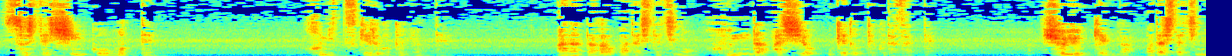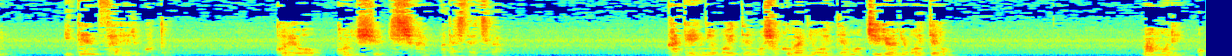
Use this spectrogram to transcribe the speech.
そして信仰を持って踏みつけることによってあなたが私たちの踏んだ足を受け取ってくださって所有権が私たちに移転されることこれを今週一週間私たちが家庭においても職場においても授業においても守り行う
